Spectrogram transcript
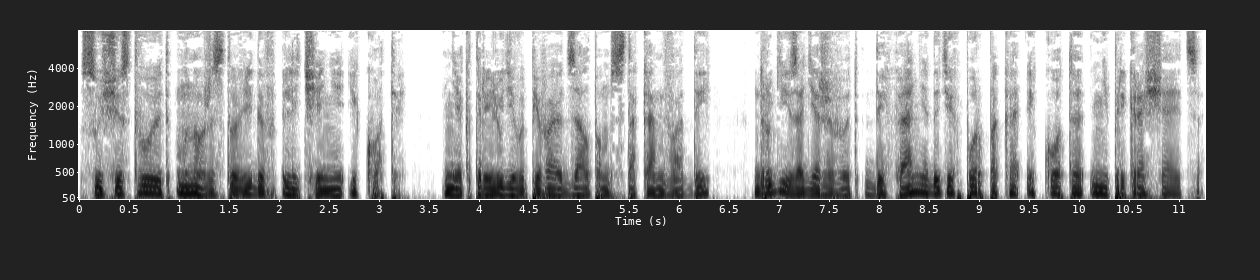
Существует множество видов лечения икоты. Некоторые люди выпивают залпом стакан воды – другие задерживают дыхание до тех пор, пока экота не прекращается,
